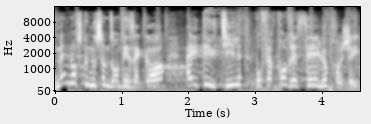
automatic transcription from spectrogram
même lorsque nous sommes en désaccord, a été utile pour faire progresser le projet.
